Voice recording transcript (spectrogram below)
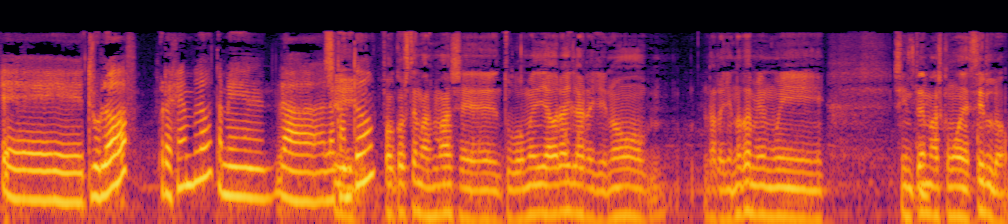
Eh, True Love, por ejemplo, también la, la Sí, cantó. pocos temas más, eh, tuvo media hora y la rellenó, la rellenó también muy sin temas, ¿cómo decirlo?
